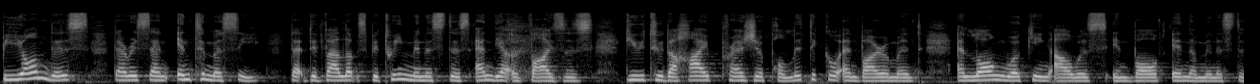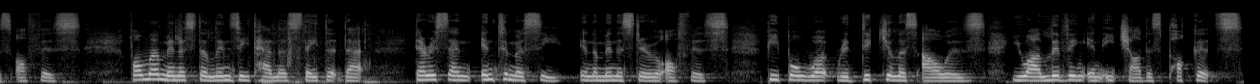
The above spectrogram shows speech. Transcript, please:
Beyond this, there is an intimacy that develops between ministers and their advisors due to the high pressure political environment and long working hours involved in the minister's office. Former Minister Lindsay Tanner stated that there is an intimacy in the ministerial office. People work ridiculous hours. You are living in each other's pockets.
